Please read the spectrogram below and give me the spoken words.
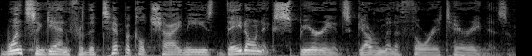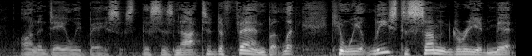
once again, for the typical Chinese, they don't experience government authoritarianism on a daily basis. This is not to defend, but let, can we at least to some degree admit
